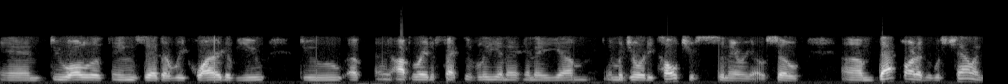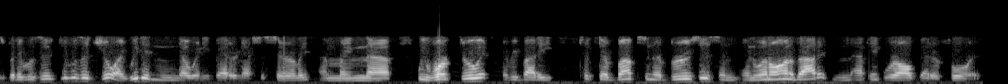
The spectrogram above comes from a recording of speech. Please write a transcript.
and do all of the things that are required of you to uh, operate effectively in a in a, um, a majority culture scenario. So um, that part of it was challenged, but it was a, it was a joy. We didn't know any better necessarily. I mean, uh, we worked through it. Everybody took their bumps and their bruises and, and went on about it, and I think we're all better for it.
